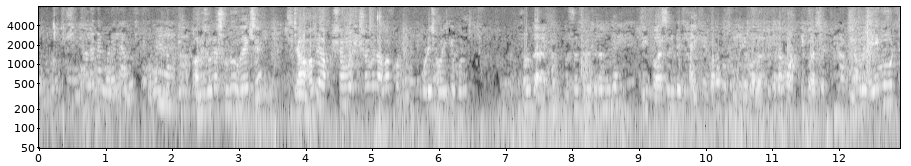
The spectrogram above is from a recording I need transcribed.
কোনো কিছু আলাদা করে ব্যবস্থা করে আলোচনা শুরু হয়েছে যা হবে আপনার সাংবাদিক সঙ্গে আবার করবেন করে সবাইকে বলুন। সরকার একটা প্রশ্ন ছিল সেটা হচ্ছে যে পার্সেন্টেজ হাইকের কথা প্রথম থেকে বলা হচ্ছে সেটা ফর্টি পার্সেন্ট কিন্তু এই মুহূর্তে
